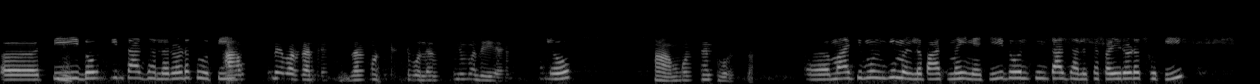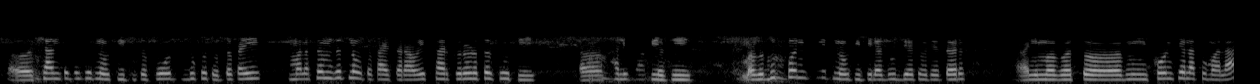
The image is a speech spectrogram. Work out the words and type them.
अ, ती दोन तीन तास झालं रडत होती. आवाज नाही बघा ते जरा मोठ्याने बोला. मध्ये या. हॅलो. हा मोठ्याने बोला माझी मुलगी म्हणलं पाच महिन्याची दोन तीन तास झालं सकाळी रडत होती. शांत बसत नव्हती तिचं पोट दुखत होतं. काही मला समजत नव्हतं काय करावं. एकसारखं रडतच होती. खाली टाकलं की. मग दूध पण पित नव्हती तिला दूध देत होते तर. आणि मग मी फोन केला तुम्हाला.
